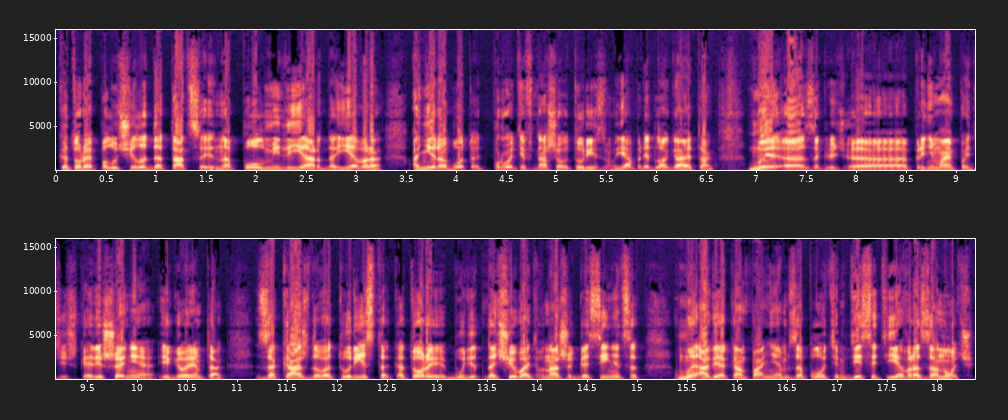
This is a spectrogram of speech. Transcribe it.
которая получила дотации на полмиллиарда евро, они работают против нашего туризма. Я предлагаю так. Мы э, заключ- э, принимаем политическое решение и говорим так. За каждого туриста, который будет ночевать в наших гостиницах, мы авиакомпаниям заплатим 10 евро за ночь.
